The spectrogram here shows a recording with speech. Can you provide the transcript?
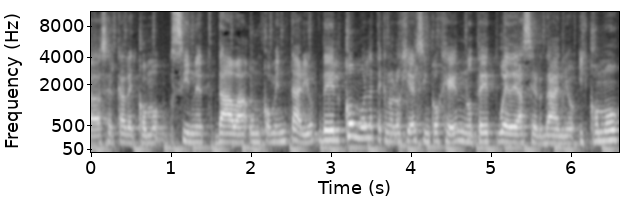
acerca de cómo Cinet daba un comentario del cómo la tecnología del 5G no te puede hacer daño y cómo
